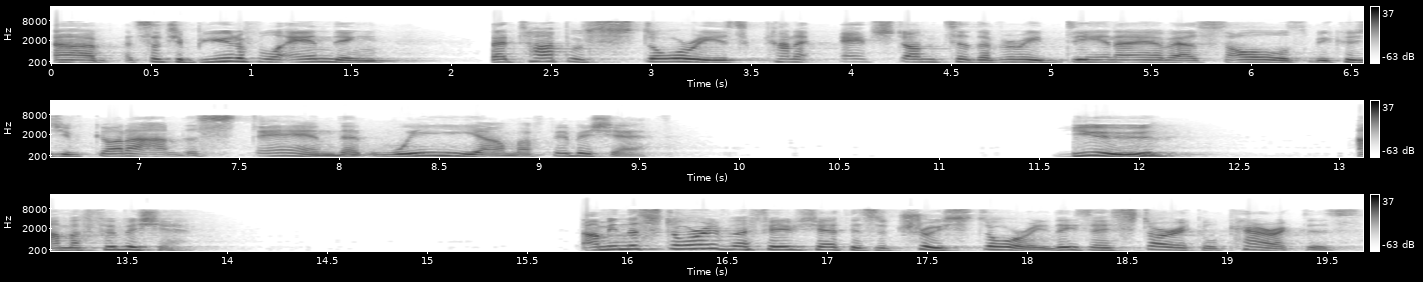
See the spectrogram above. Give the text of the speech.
uh, such a beautiful ending. That type of story is kind of etched onto the very DNA of our souls because you've got to understand that we are Mephibosheth. You are Mephibosheth. I mean, the story of Mephibosheth is a true story. These are historical characters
